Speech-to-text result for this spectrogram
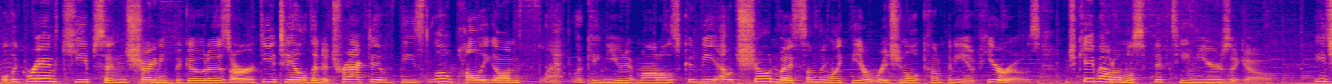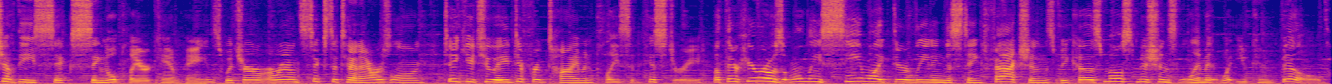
While the grand keeps and shining pagodas are detailed and attractive, these low polygon, flat looking unit models could be outshone by something like the original Company of Heroes, which came out almost 15 years ago. Each of these six single player campaigns, which are around 6 to 10 hours long, take you to a different time and place in history, but their heroes only seem like they're leading distinct factions because most missions limit what you can build.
